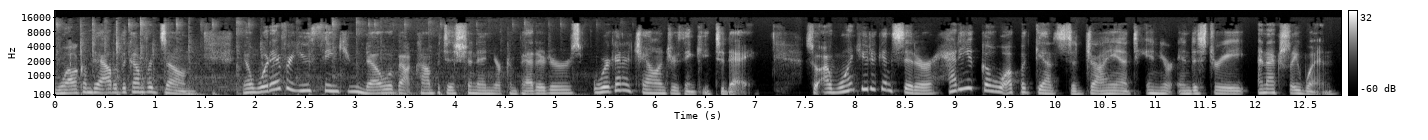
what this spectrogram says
Welcome to Out of the Comfort Zone. Now, whatever you think you know about competition and your competitors, we're going to challenge your thinking today. So, I want you to consider how do you go up against a giant in your industry and actually win?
